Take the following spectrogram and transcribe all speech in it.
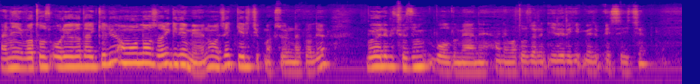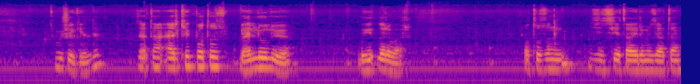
hani vatoz oraya kadar geliyor ama ondan sonra gidemiyor. Ne olacak? Geri çıkmak zorunda kalıyor. Böyle bir çözüm buldum yani hani vatozların ileri gitmesi için. Bu şekilde. Zaten erkek vatoz belli oluyor. Bıyıkları var. Vatozun cinsiyet ayrımı zaten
